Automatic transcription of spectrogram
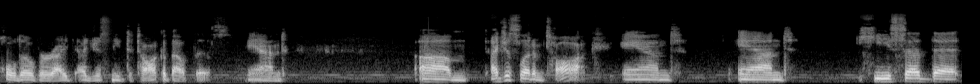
pulled over. I, I just need to talk about this. And, um, I just let him talk. And, and he said that,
